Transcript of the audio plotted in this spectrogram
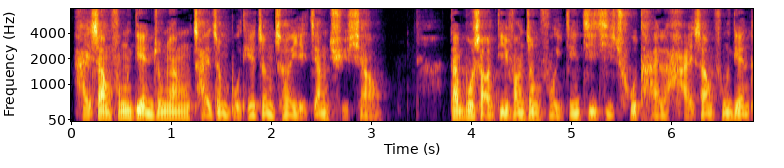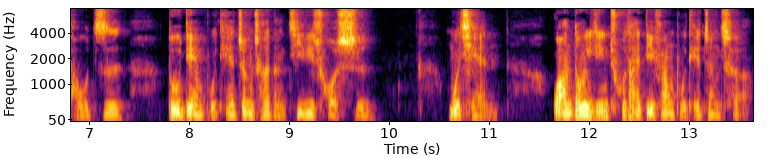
海上风电中央财政补贴政策也将取消，但不少地方政府已经积极出台了海上风电投资、度电补贴政策等激励措施。目前，广东已经出台地方补贴政策，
